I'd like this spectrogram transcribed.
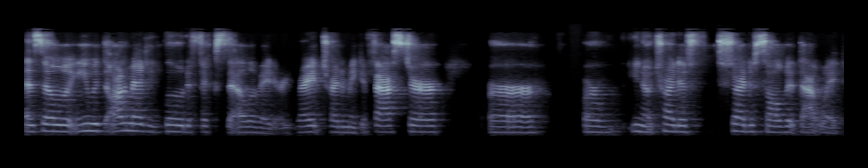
and so you would automatically go to fix the elevator, right? Try to make it faster, or or you know try to try to solve it that way.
